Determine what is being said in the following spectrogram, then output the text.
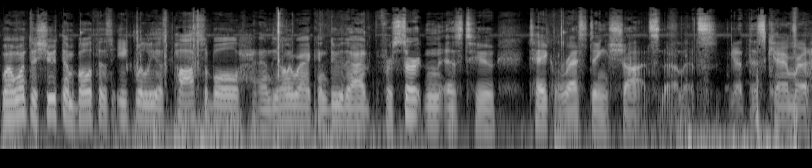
well, I want to shoot them both as equally as possible, and the only way I can do that for certain is to take resting shots. Now let's get this camera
